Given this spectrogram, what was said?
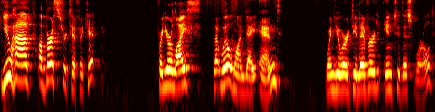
You have a birth certificate for your life that will one day end when you are delivered into this world.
